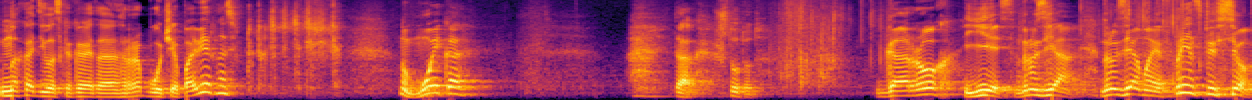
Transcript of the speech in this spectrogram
находилась какая-то рабочая поверхность. Ну, мойка. Так, что тут? Горох есть. Друзья, друзья мои, в принципе все.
